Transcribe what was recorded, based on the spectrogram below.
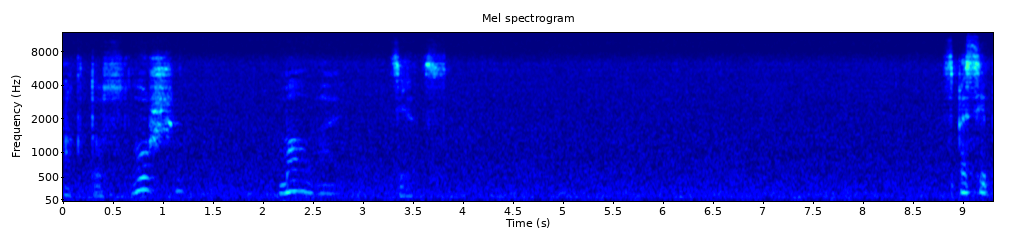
А кто слушал, Молодец. Спасибо,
